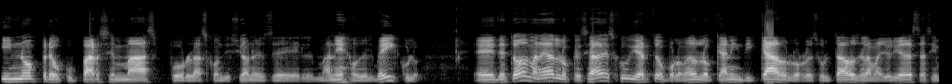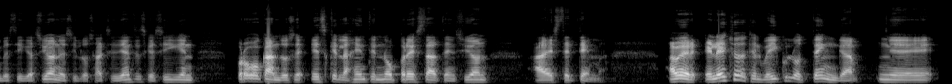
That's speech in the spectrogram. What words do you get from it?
y no preocuparse más por las condiciones del manejo del vehículo. Eh, de todas maneras, lo que se ha descubierto, o por lo menos lo que han indicado los resultados de la mayoría de estas investigaciones y los accidentes que siguen provocándose, es que la gente no presta atención a este tema. A ver, el hecho de que el vehículo tenga eh,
